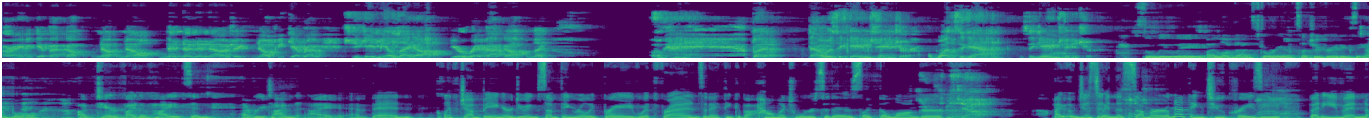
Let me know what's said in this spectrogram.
All right. You get back up. No, no, no, no, no, no. She's like, nope. You get right. She gave me a leg up. You're right back up. I'm like, okay. But that was a game changer. Once again, it's a game changer. Absolutely. I love that story. That's such a great example. I'm terrified of heights. And every time that I have been cliff jumping or doing something really brave with friends, and I think about how much worse it is, like the longer. I just in the summer, nothing too crazy, wow. but even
